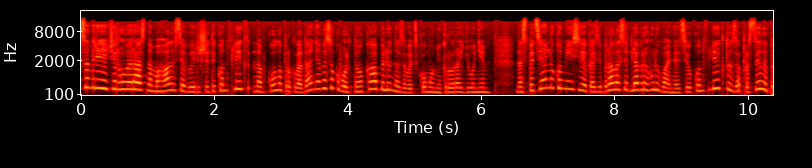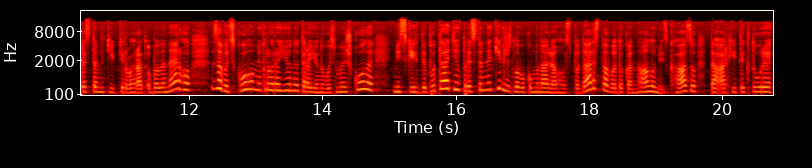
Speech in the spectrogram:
Олександрії в черговий раз намагалися вирішити конфлікт навколо прокладання високовольтного кабелю на заводському мікрорайоні. На спеціальну комісію, яка зібралася для врегулювання цього конфлікту, запросили представників Кіровоградобленерго, заводського мікрорайону та району восьмої школи, міських депутатів, представників житлово-комунального господарства, водоканалу, міськгазу та архітектури.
